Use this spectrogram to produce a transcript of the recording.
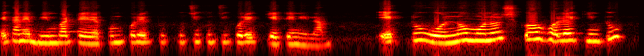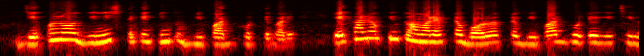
এখানে ভিমবারটা এরকম করে একটু কুচি কুচি করে কেটে নিলাম। একটু অন্য মনস্ক হলে কিন্তু যে কোনো জিনিস থেকে কিন্তু বিপদ ঘটতে পারে। এখানেও কিন্তু আমার একটা বড় একটা বিপদ ঘটে গেছিল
